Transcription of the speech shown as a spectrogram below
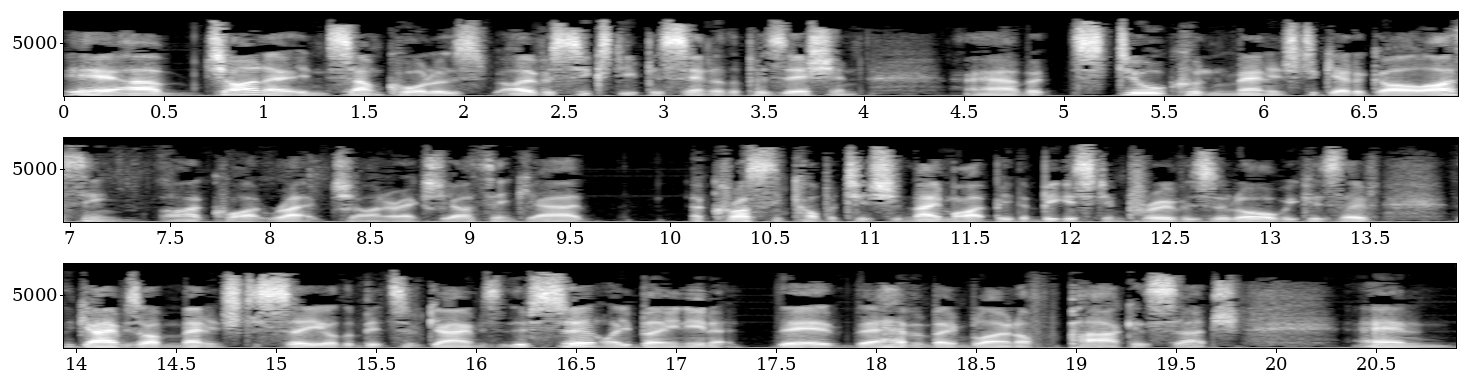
Yeah, um, China in some quarters over 60% of the possession uh, but still couldn't manage to get a goal. I think I quite rate China actually. I think uh, across the competition they might be the biggest improvers at all because they've the games I've managed to see or the bits of games they've certainly been in it. They they haven't been blown off the park as such, and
